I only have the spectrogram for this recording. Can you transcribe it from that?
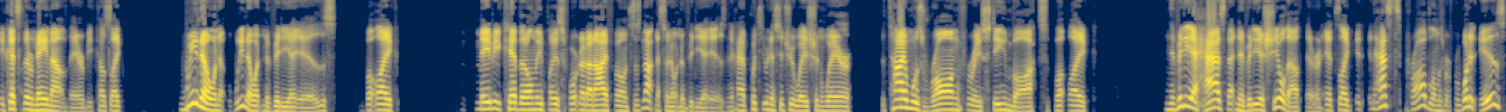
it gets their name out there because like we know we know what Nvidia is, but like maybe a kid that only plays Fortnite on iPhones does not necessarily know what NVIDIA is. And it kind of puts you in a situation where the time was wrong for a Steam box, but like NVIDIA has that NVIDIA shield out there. And it's like, it, it has its problems, but for what it is,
